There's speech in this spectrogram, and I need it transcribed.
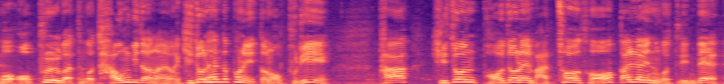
뭐 어플 같은 거 다 옮기잖아요. 기존 핸드폰에 있던 어플이 다 기존 버전에 맞춰서 깔려 있는 것들인데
